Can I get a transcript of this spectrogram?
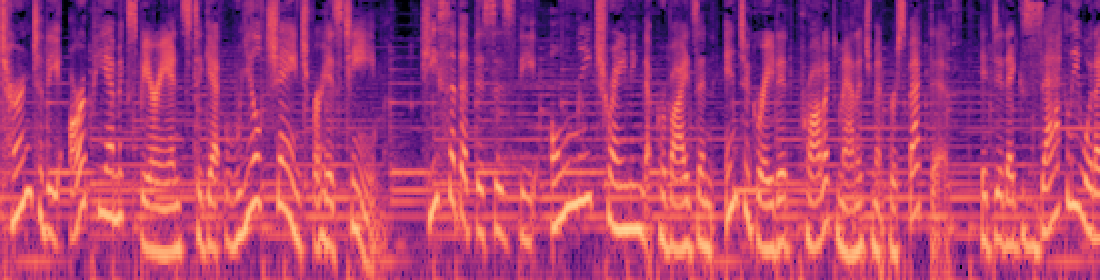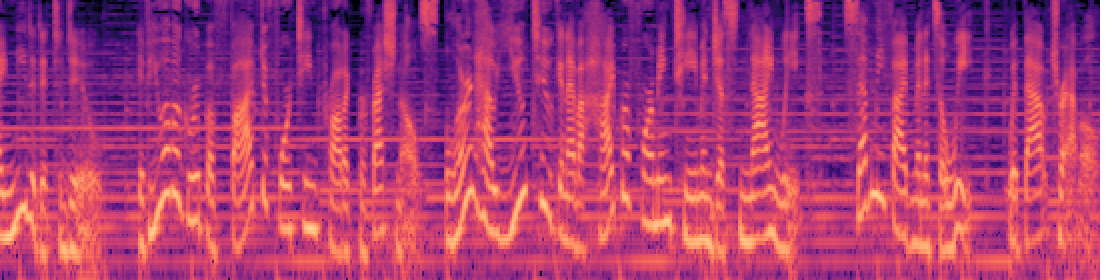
turned to the RPM experience to get real change for his team. He said that this is the only training that provides an integrated product management perspective. It did exactly what I needed it to do. If you have a group of 5 to 14 product professionals, learn how you too can have a high performing team in just 9 weeks, 75 minutes a week, without travel.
